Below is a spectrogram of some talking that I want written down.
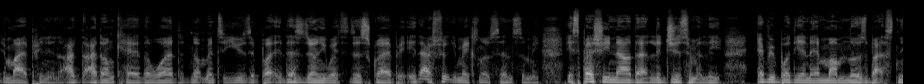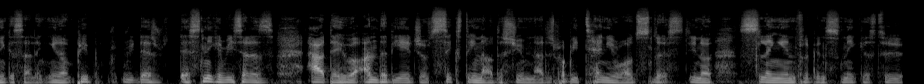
in my opinion. I, I don't care the word, not meant to use it, but that's the only way to describe it. It absolutely makes no sense to me, especially now that legitimately everybody and their mum knows about sneaker selling. You know, people there's there's sneaker resellers out there who are under the age of 16. I'd assume now there's probably 10 year olds just you know slinging flipping sneakers to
